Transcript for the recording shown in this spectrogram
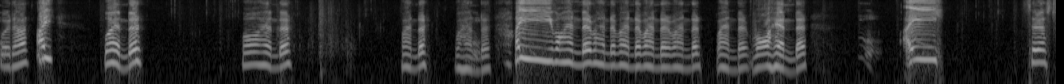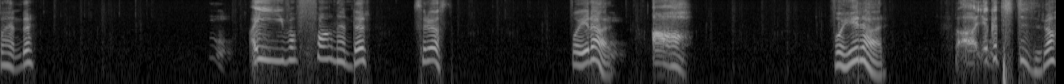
Vad är det här? Aj! Vad händer? Vad händer? Vad händer? Vad händer? Aj! Vad händer? Vad händer? Vad händer? Vad händer? Vad händer? Vad händer? Vad händer? Aj! Seriöst, vad händer? Aj, vad fan händer? Seriöst? Vad är det här? Ah! Vad är det här? Ah, jag kan inte styra!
